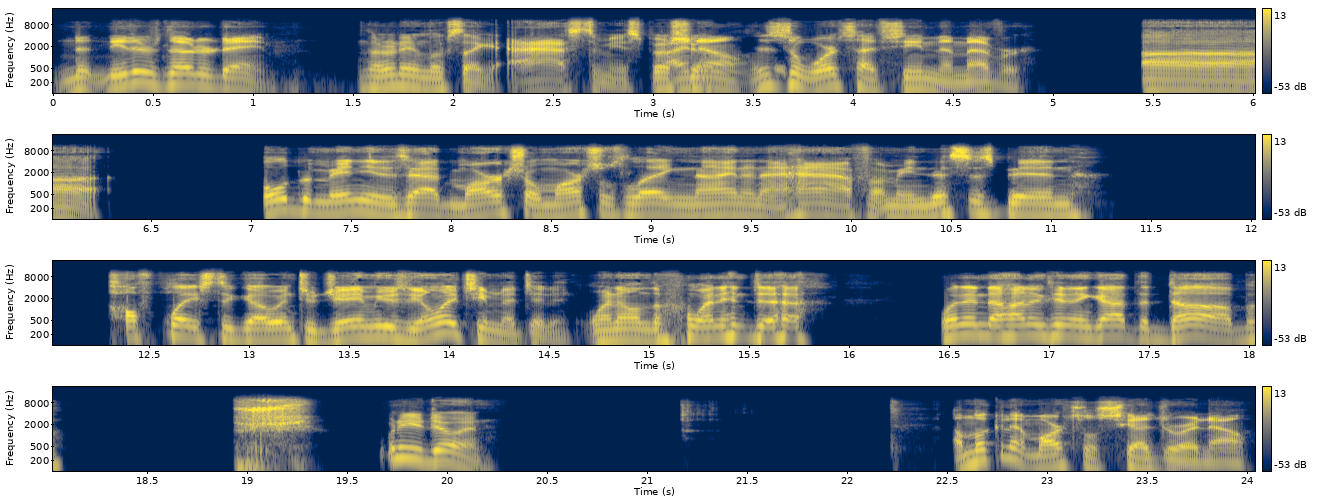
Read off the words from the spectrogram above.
neither is Notre Dame. Notre Dame looks like ass to me, especially. I know this is the worst I've seen them ever. Uh, Old Dominion is at Marshall. Marshall's laying nine and a half. I mean, this has been tough place to go into. JMU is the only team that did it. Went on the went into went into Huntington and got the dub. What are you doing? I'm looking at Marshall's schedule right now.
